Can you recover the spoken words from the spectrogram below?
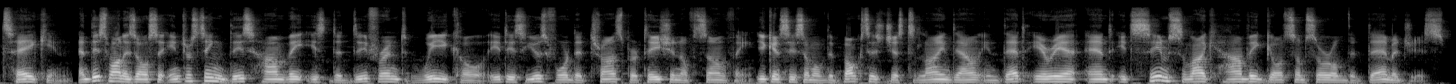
taken? And this one is also interesting. This Humvee is the different vehicle. It is used for the transportation of something. You can see some of the boxes just lying down in that area and it seems like Humvee got some sort of the damages.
